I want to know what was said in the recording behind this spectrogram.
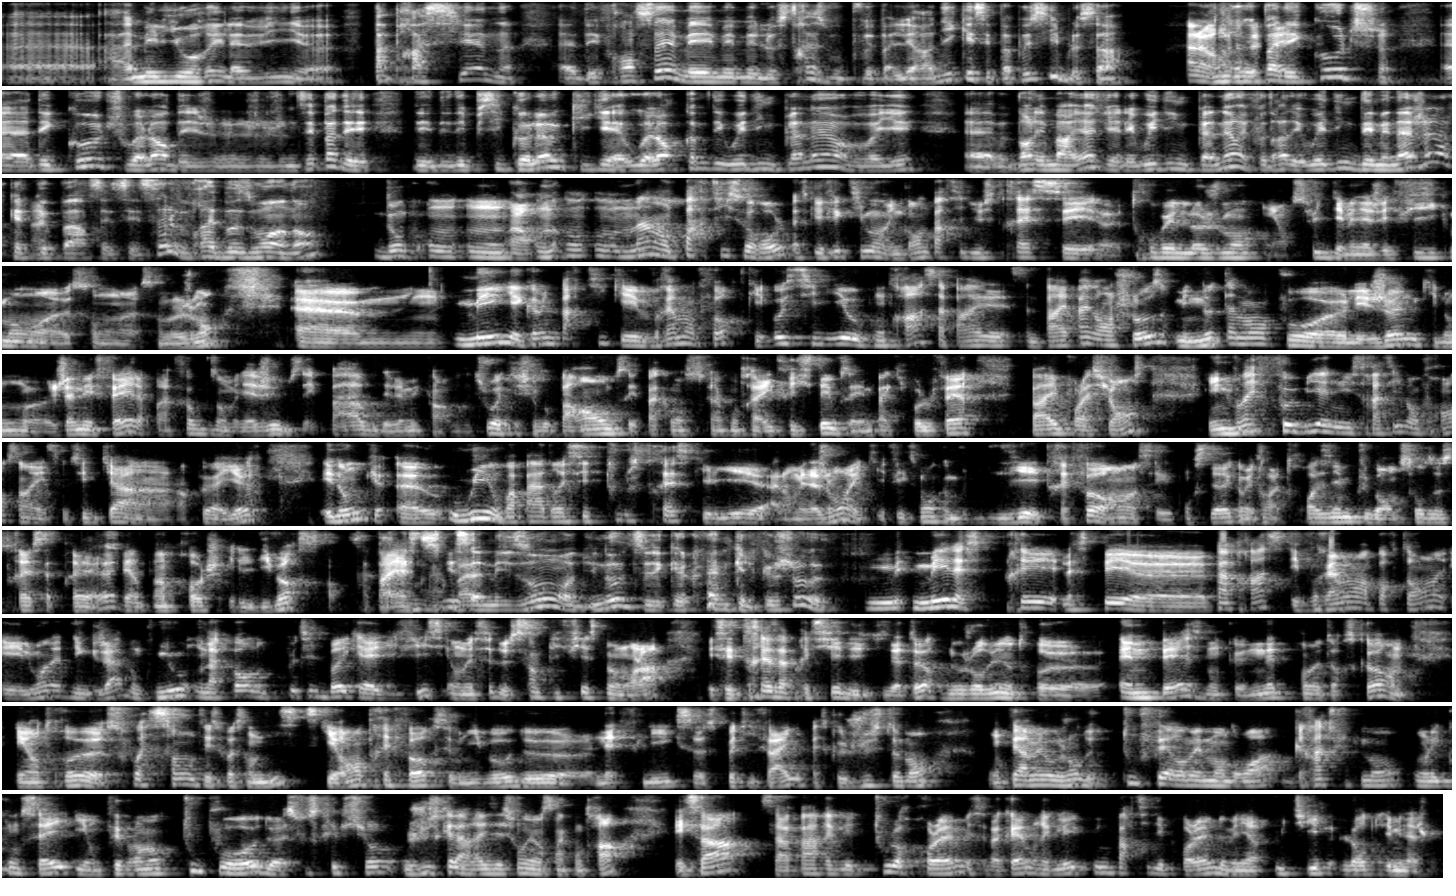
améliorer la vie paperassienne des Français, mais, le stress, vous pouvez pas l'éradiquer, c'est pas possible ça. Alors, vous n'avez pas des coachs, des coachs ou alors des, je, je, ne sais pas, des, des, des, psychologues qui, ou alors comme des wedding planners, vous voyez. dans les mariages, il y a les wedding planners, il faudra des wedding déménageurs quelque part. C'est ça le vrai besoin, non? Donc, on, a en partie ce rôle, parce qu'effectivement, une grande partie du stress, c'est euh, trouver le logement et ensuite déménager physiquement euh, son, logement. Euh, mais il y a quand même une partie qui est vraiment forte, qui est aussi liée au contrat. Ça, paraît, ça ne paraît pas grand-chose, mais notamment pour les jeunes qui l'ont jamais fait. La première fois que vous emménagez, vous ne savez pas, vous avez, jamais, vous avez toujours été chez vos parents, vous ne savez pas comment se fait un contrat d'électricité, vous ne savez même pas qu'il faut le faire. Pareil pour l'assurance. Il y a une vraie phobie administrative en France, hein, et c'est aussi le cas un, peu ailleurs. Et donc, oui, on ne va pas adresser tout le stress qui est lié à l'emménagement et qui effectivement, comme vous le disiez, est très fort. Hein. C'est considéré comme étant la troisième plus grande source de stress après la perte d'un proche et le divorce. ça paraît assez sa maison d'une autre, c'est quand même quelque chose. Mais, l'aspect, l'aspect euh, paperasse est vraiment important et loin d'être négligeable. Donc nous, on apporte nos petites briques à l'édifice et on essaie de simplifier ce moment-là. Et c'est très apprécié des utilisateurs. Nous aujourd'hui, notre euh, NPS, donc euh, Net Promoter Score, est entre 60 et 70. Ce qui est vraiment très fort, c'est au niveau de Netflix, Spotify, parce que justement, on permet aux gens de tout faire au même endroit, gratuitement, on les conseille et on fait vraiment tout pour eux, de la souscription jusqu'à la réalisation des anciens contrats. Et ça, ça va pas régler tous leurs problèmes, mais ça va quand même régler une partie des problèmes de manière utile lors du déménagement.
